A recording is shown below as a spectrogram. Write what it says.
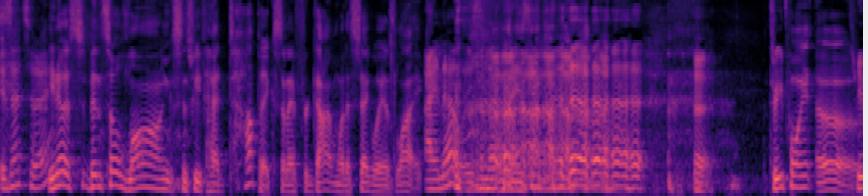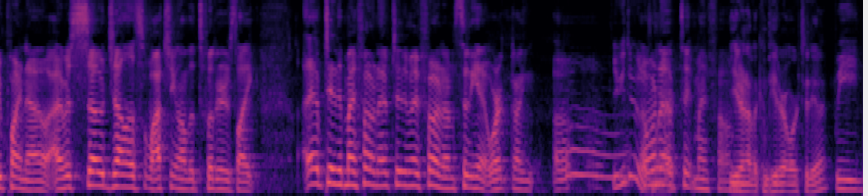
is that today? You know, it's been so long since we've had topics that I've forgotten what a segue is like. I know, isn't that amazing? 3.0. 3.0. I was so jealous watching all the Twitters like, I updated my phone, I updated my phone. I'm sitting at work going, oh, You can do it I want to update my phone. You don't have a computer at work to do it? we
